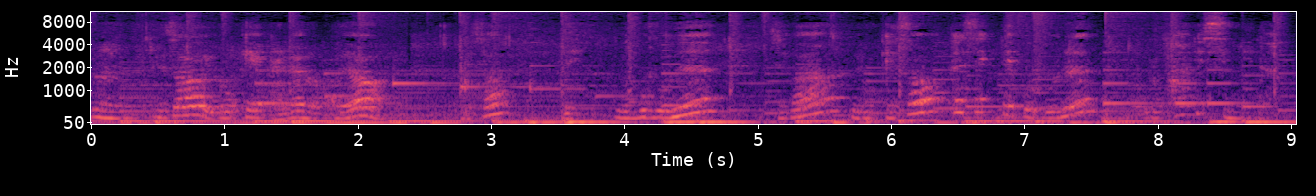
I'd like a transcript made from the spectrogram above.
음, 그래서 이렇게 발라놓고요 그래서 네, 이 부분은 제가 이렇게 해서 탈색된 부분은 이렇게 하겠습니다.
